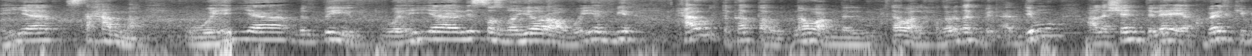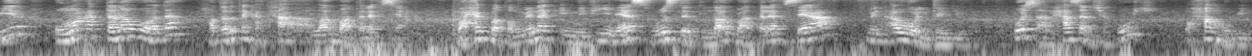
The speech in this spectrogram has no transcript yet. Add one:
وهي بتستحمى وهي بتبيض وهي لسه صغيرة وهي كبيرة. حاول تكتر وتنوع من المحتوى اللي حضرتك بتقدمه علشان تلاقي إقبال كبير. ومع التنوع ده حضرتك هتحقق ال 4000 ساعه وأحب أطمنك إن في ناس وصلت ل 4000 ساعة من أول فيديو. واسأل حسن شاكوش وحمو بيكا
